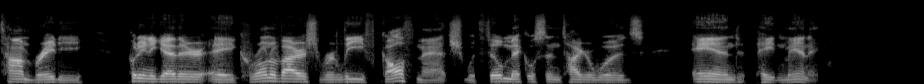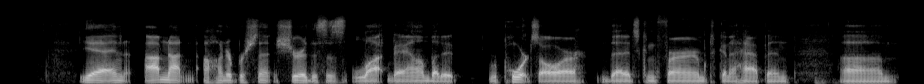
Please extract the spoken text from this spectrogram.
Tom Brady, putting together a coronavirus relief golf match with Phil Mickelson, Tiger Woods, and Peyton Manning. Yeah, and I'm not 100% sure this is locked down, but it reports are that it's confirmed going to happen. Um,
